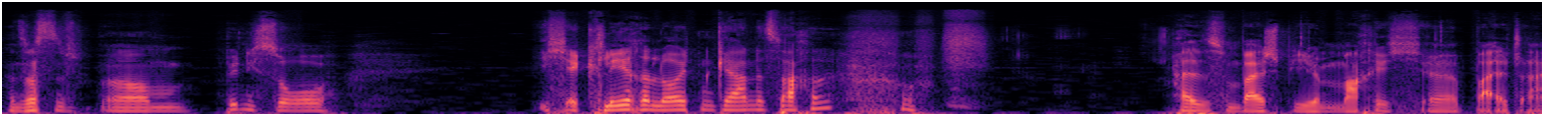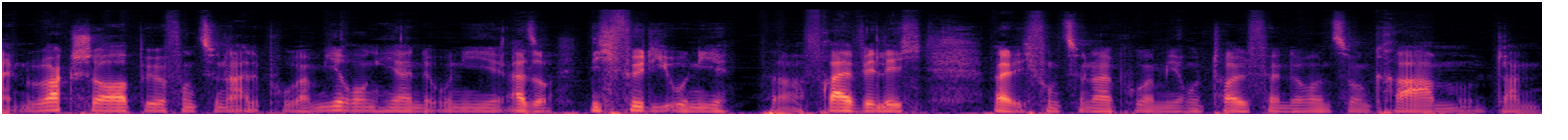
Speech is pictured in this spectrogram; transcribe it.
ansonsten ähm, bin ich so, ich erkläre Leuten gerne Sache. Also zum Beispiel mache ich äh, bald einen Workshop über funktionale Programmierung hier an der Uni. Also nicht für die Uni, äh, freiwillig, weil ich funktionale Programmierung toll finde und so ein Kram. Und dann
